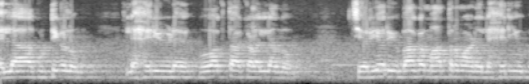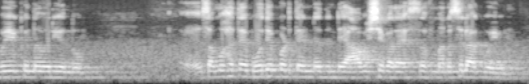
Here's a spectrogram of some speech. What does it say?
എല്ലാ കുട്ടികളും ലഹരിയുടെ ഉപഭോക്താക്കളല്ലെന്നും ചെറിയൊരു വിഭാഗം മാത്രമാണ് ലഹരി ഏഹ് സമൂഹത്തെ ബോധ്യപ്പെടുത്തേണ്ടതിന്റെ ആവശ്യകത എസ് എഫ് മനസ്സിലാക്കുകയും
